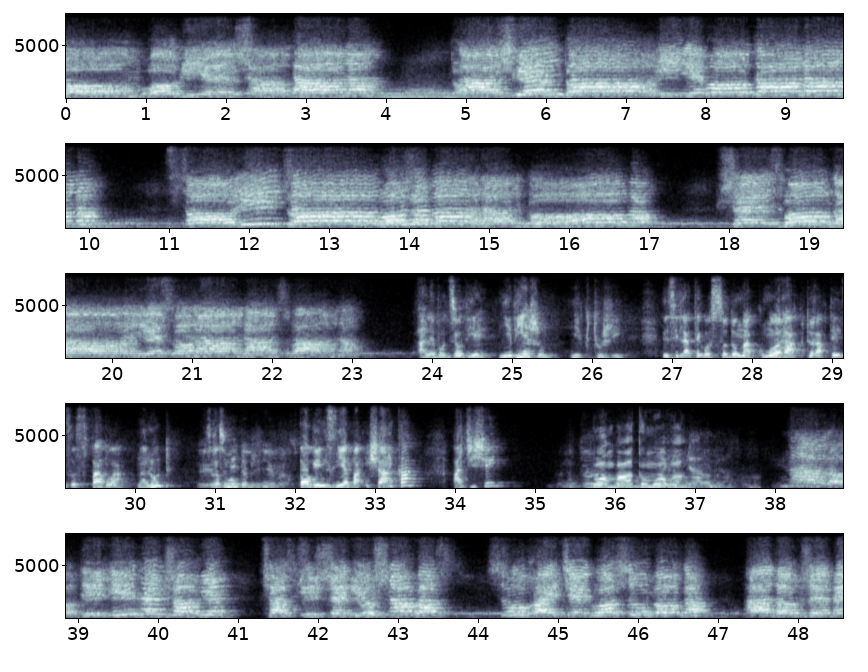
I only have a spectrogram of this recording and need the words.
Ale wodzowie nie wierzą, niektórzy. Więc i dlatego Sodoma Kumora, która w tym, co spadła na lud, zrozumiem dobrze, ogień z nieba i siarka, a dzisiaj Bomba atomowa. Narody i mężowie, czas przyszedł już na was. Słuchajcie głosu Boga, a dobrze będzie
